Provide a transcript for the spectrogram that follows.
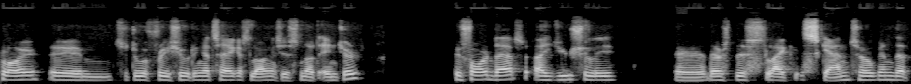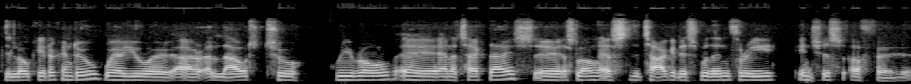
ploy um, to do a free shooting attack as long as he's not injured. Before that, I usually uh, there's this like scan token that the locator can do, where you uh, are allowed to re-roll uh, an attack dice uh, as long as the target is within three inches of uh,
